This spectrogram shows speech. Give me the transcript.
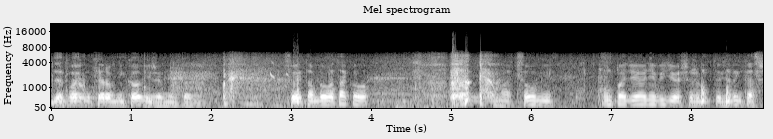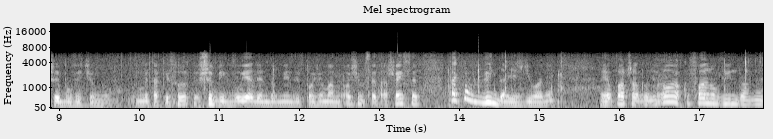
nie twojemu kierownikowi, że montował. Słuchaj, tam było tako... Co mi... On powiedział, ja nie widział jeszcze, żeby ktoś ręka z szybu wyciągał. My takie su- szybik W1 był między poziomami 800 a 600. Taką winda jeździła, nie? A ja patrzę, go, o jaką fajną windę, nie?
